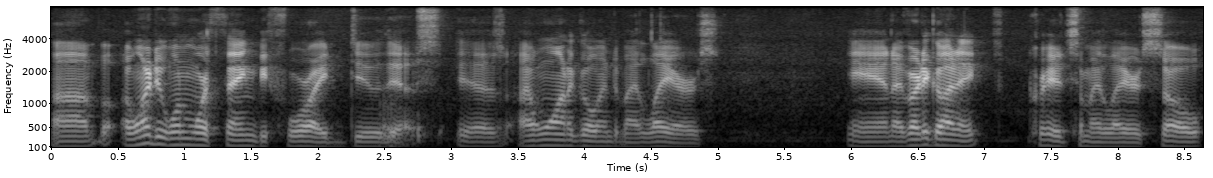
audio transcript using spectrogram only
um, I want to do one more thing before I do this, is I want to go into my layers. And I've already gone and created some of my layers. So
